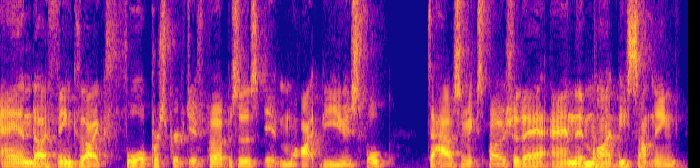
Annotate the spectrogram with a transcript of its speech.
And I think like for prescriptive purposes, it might be useful to have some exposure there, and there might be something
